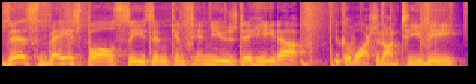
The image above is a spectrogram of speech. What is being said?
This baseball season continues to heat up. You could watch it on TV,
